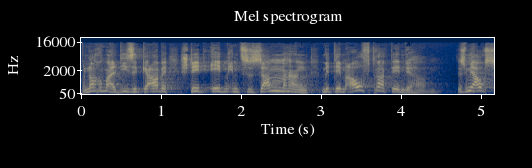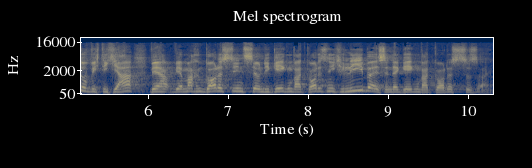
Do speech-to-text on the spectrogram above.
Und nochmal, diese Gabe steht eben im Zusammenhang mit dem Auftrag, den wir haben. Das ist mir auch so wichtig. Ja, wir, wir machen Gottesdienste und die Gegenwart Gottes. Ich liebe es, in der Gegenwart Gottes zu sein.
